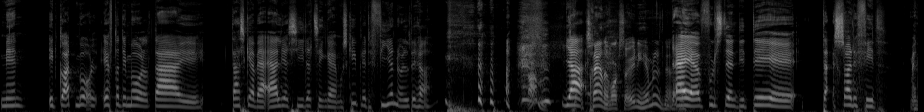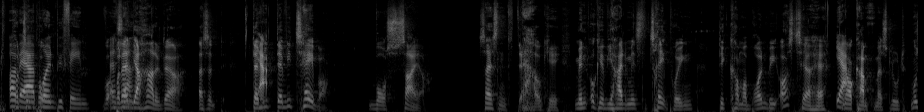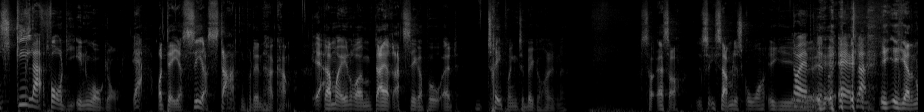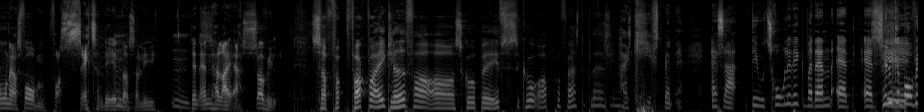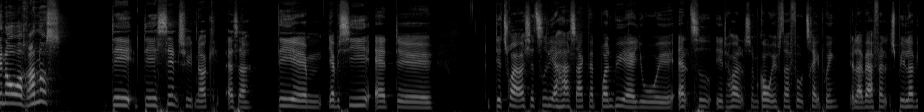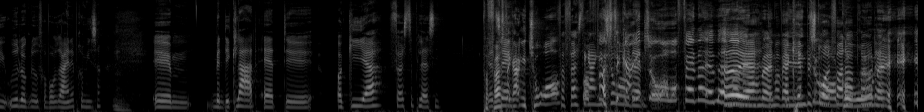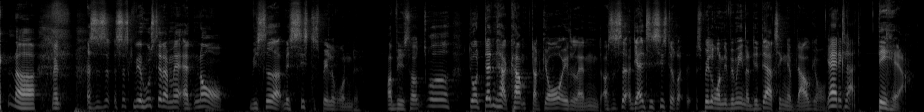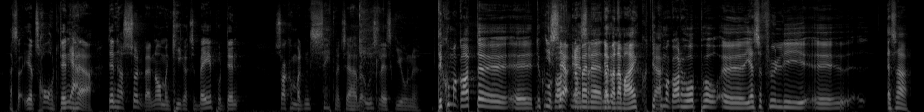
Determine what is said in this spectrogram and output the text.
men et godt mål, efter det mål, der, øh, der skal jeg være ærlig og sige, der tænker jeg, måske bliver det 4-0 det her. Jamen, Ja, træerne vokser ind i himlen. her. ja, ja, fuldstændig. Det, øh, der, så er det fedt Men prøv at være tænke på, Brøndby-fan. hvor, altså- hvordan jeg har det der. Altså, da, Ja. vi, da vi taber vores sejr, så er jeg sådan, ja, okay. Men okay, vi har i det mindste tre point. Det kommer Brøndby også til at have, Ja. når kampen er slut. Måske Klart. får de en uafgjort. Ja. Og da jeg ser starten på den her kamp, Ja. der må jeg indrømme, der er jeg ret sikker på, at tre point til begge holdene. Så altså, så i samlet score, ikke i... Nå ja, på den måde. Ja, ja, klart. ikke, ikke er der nogen af os får dem. For satan, det ændrer Mm. sig lige. Mm. Den anden halvleg er så vild. Så fu- fuck, hvor er I glade for at skubbe FCK op på førstepladsen? Hold kæft, mand. Altså, det er utroligt, ikke? Hvordan at... at Silkeborg øh, vinder over Randers. det, det er sindssygt nok. Altså, det, øh, jeg vil sige, at øh, det tror jeg også, jeg tidligere har sagt, at Brøndby er jo øh, altid et hold, som går efter at få tre point. Eller i hvert fald spiller vi udelukkende ud fra vores egne præmisser. Mm. Øhm, men det er klart, at øh, at give jer førstepladsen For Jeg første tænker- gang i to år? for første For gang første i to år, gang Dan. i to år, hvor fanden har jeg må været være- henne, det må være kæmpe to stort år for dig at prøve det. coronaen, og Altså, så, så skal vi huske det der med, at når vi sidder ved sidste spillerunde, og vi så, Åh, det var den her kamp, der gjorde et eller andet, og så sidder det er altid sidste spillerunde, vi mener, det er der tingene bliver afgjort. Ja, det er klart. Det her, altså jeg tror, den Ja. her, den her søndag, når man kigger tilbage på den, så kommer den sat med til at have været udslagsgivende. Det kunne man godt, øh, øh, det kunne man Især, godt når, altså, man er, når netop- man er mig, det Ja. kunne man godt håbe på. Øh, jeg er selvfølgelig, øh, altså,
